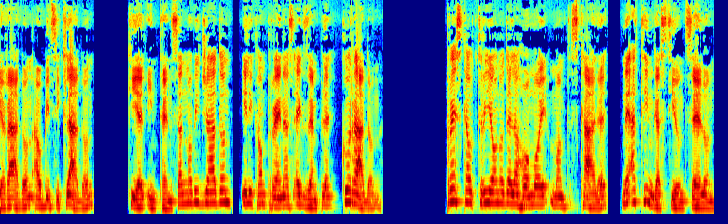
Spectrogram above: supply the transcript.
iradon au bicicladon, kiel intensan movigiadon ili comprenas exemple curadon. Prescau triono de la homoi mont scale ne attingas tiun celon,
